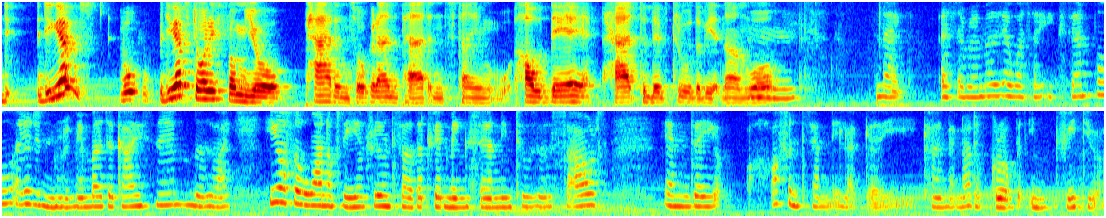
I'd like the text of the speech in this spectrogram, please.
Do, do you have well, do you have stories from your parents or grandparents' time how they had to live through the Vietnam War? Mm, like as I remember, there was an example. I didn't remember the guy's name, but like he also one of the influencers that Viet Minh sent into the south, and they often send it like a kind of not a group but individual,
